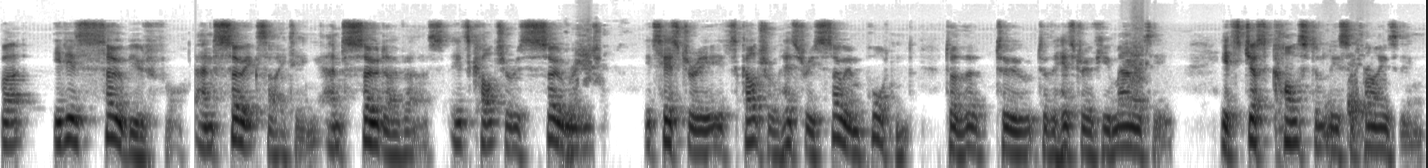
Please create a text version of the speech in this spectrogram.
but it is so beautiful and so exciting and so diverse. Its culture is so rich, its history, its cultural history is so important to the to to the history of humanity. It's just constantly surprising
